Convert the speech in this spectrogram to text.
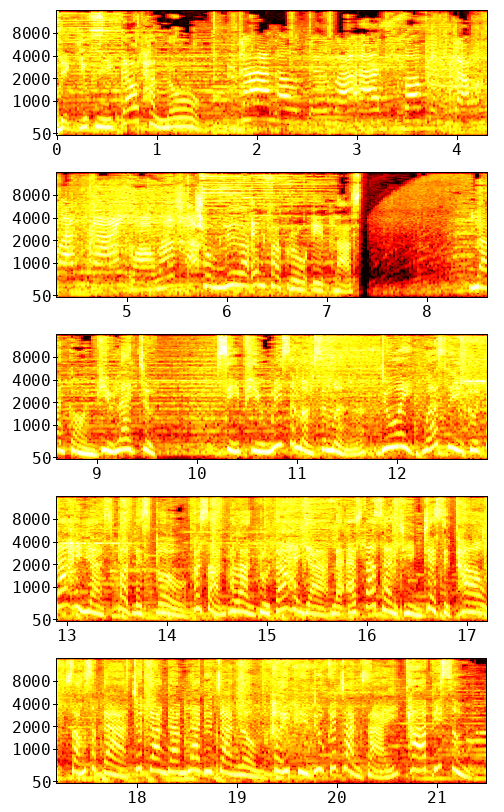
เด็กยุคนี้ก้าวทันโลกถ้าเราเจอพระอาทิตย์ก็เป็นกลางวันไงว้าวมากค่ะชมเลือกเอ็นฟาโกร A+ ลาก่อนผิวลายจุด สีผิวไม่สม่ำเสมอ ด้วยวัสลีนกลูตาไฮยาสปอตเลสโกลผสานพลังกลูตาไฮยา และแอสตาแซนทิน 70 เท่า 2 สัปดาห์ จุดด่างดำลาดูจางลงเผยผิวดูกระจ่างใสท้าพิสูจน์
